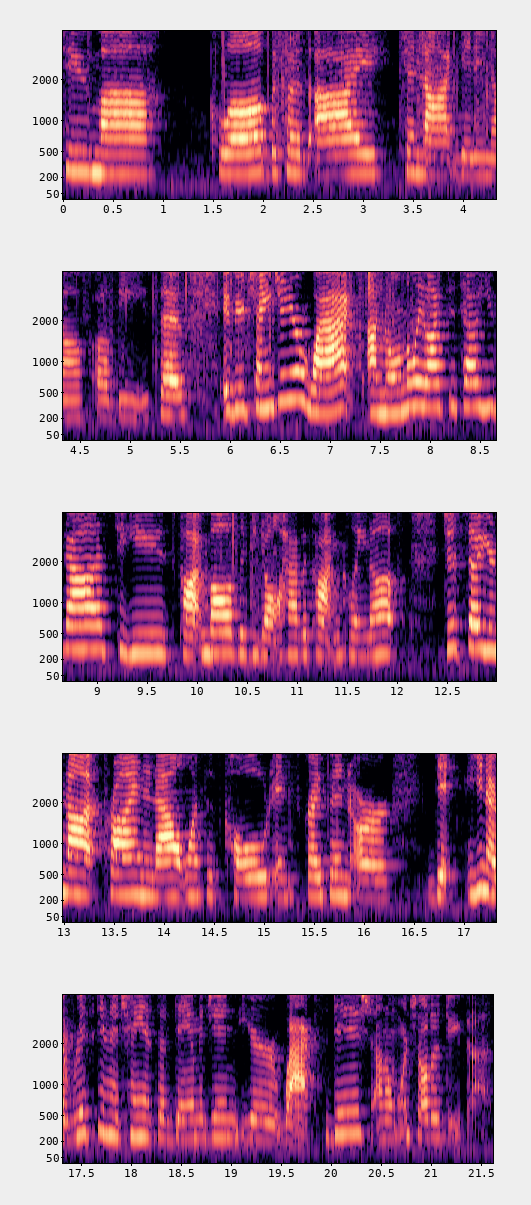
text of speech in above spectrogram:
to my club because I cannot get enough of these. So if you're changing your wax, I normally like to tell you guys to use cotton balls if you don't have the cotton cleanups, just so you're not prying it out once it's cold and scraping or you know, risking the chance of damaging your wax dish. I don't want y'all to do that.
